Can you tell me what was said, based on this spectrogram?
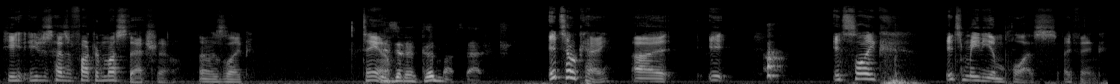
He he just has a fucking mustache now. I was like, damn, Is it a good mustache? it's okay. Uh, it it's like it's medium plus, I think.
